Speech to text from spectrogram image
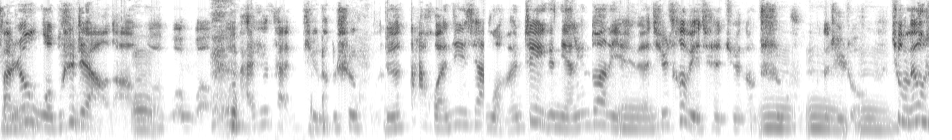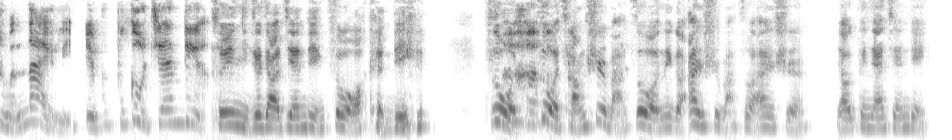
反正我不是这样的我我我我还是挺挺能吃苦的。觉得大环境下，我们这个年龄段的演员嗯其实特别欠缺能吃苦嗯的这种，就没有什么耐力，也不不够坚定。所以你这叫坚定、自我肯定、自我自我强势吧，自我那个暗示吧，自我暗示要更加坚定。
